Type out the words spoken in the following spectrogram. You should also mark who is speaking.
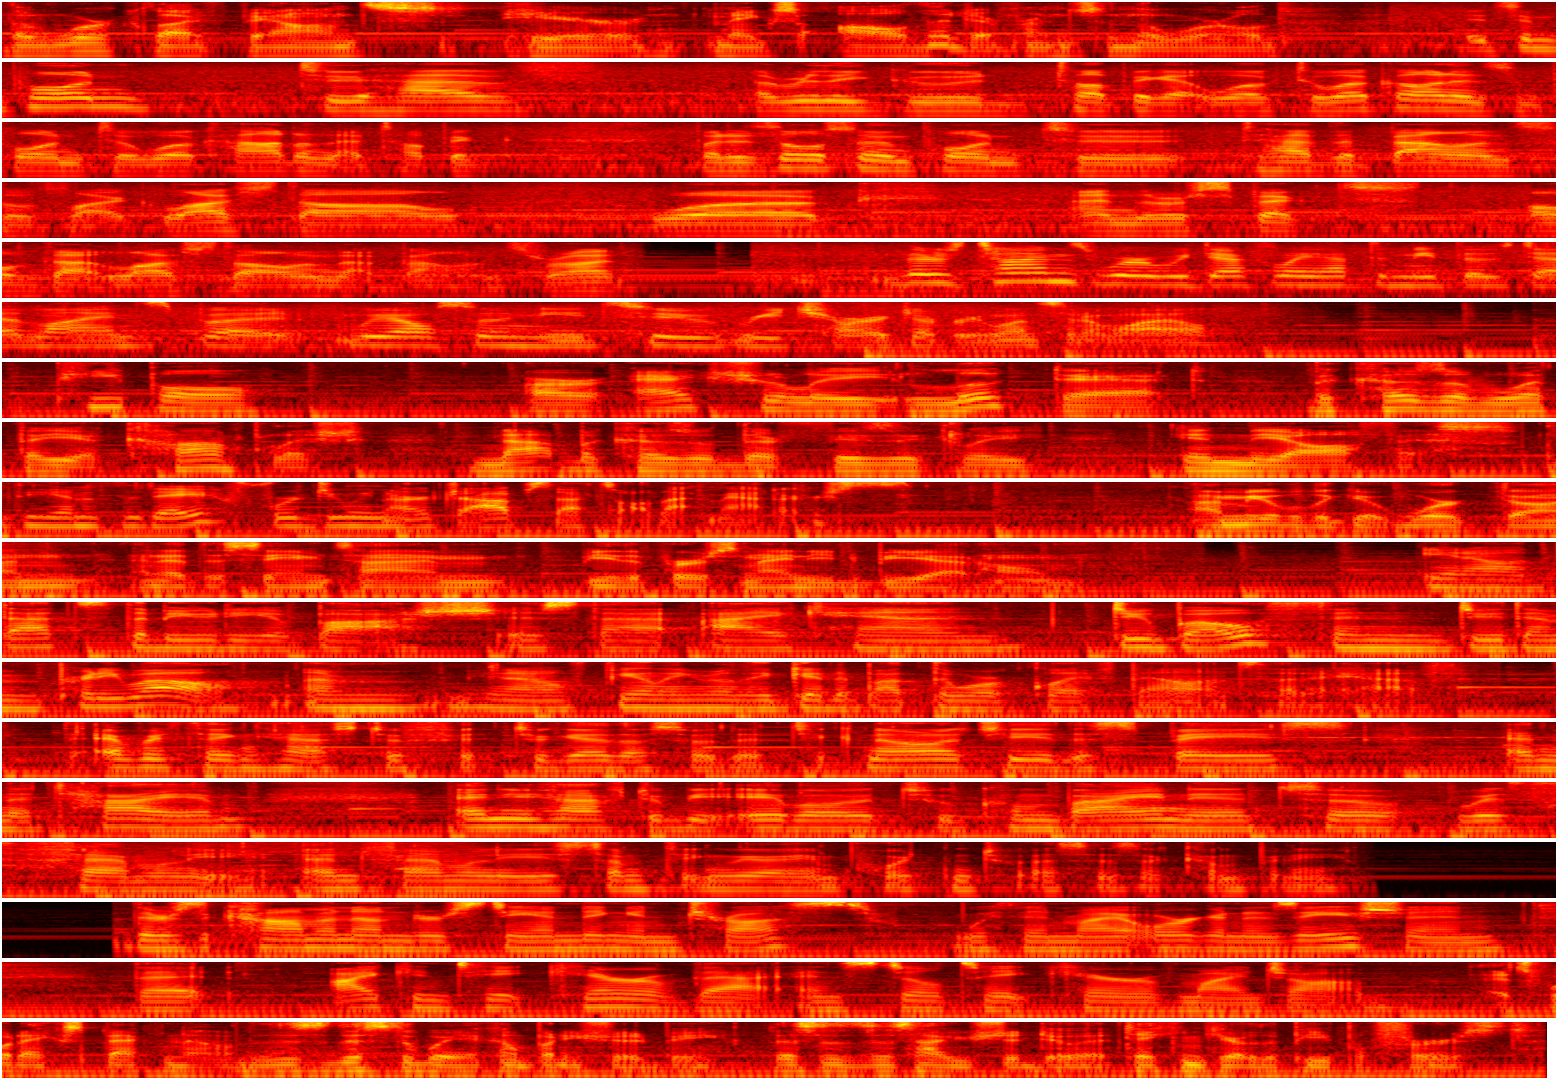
Speaker 1: The work-life balance here makes all the difference in the world.
Speaker 2: It's important to have a really good topic at work to work on. It's important to work hard on that topic, but it's also important to, to have the balance of like lifestyle, work, and the respect of that lifestyle and that balance, right?
Speaker 3: There's times where we definitely have to meet those deadlines, but we also need to recharge every once in a while.
Speaker 4: People are actually looked at because of what they accomplish, not because of their physically in the office.
Speaker 5: At the end of the day, if we're doing our jobs, that's all that matters.
Speaker 6: I'm able to get work done and at the same time be the person I need to be at home.
Speaker 7: You know, that's the beauty of Bosch is that I can do both and do them pretty well. I'm, you know, feeling really good about the work-life balance that I have.
Speaker 8: Everything has to fit together, so the technology, the space, and the time, and you have to be able to combine it uh, with family, and family is something very important to us as a company.
Speaker 9: There's a common understanding and trust within my organization that I can take care of that and still take care of my job.
Speaker 10: That's what I expect now. This, this is the way a company should be. This is, this is how you should do it, taking care of the people first.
